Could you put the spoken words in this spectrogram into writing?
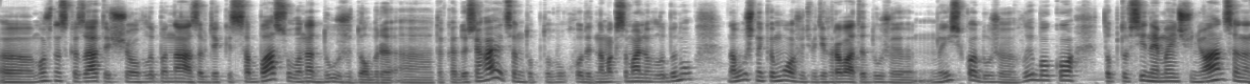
Е, можна сказати, що глибина завдяки сабасу вона дуже добре е, така досягається, ну, тобто виходить на максимальну глибину. Навушники можуть відігравати дуже низько, дуже глибоко. Тобто всі найменші нюанси на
